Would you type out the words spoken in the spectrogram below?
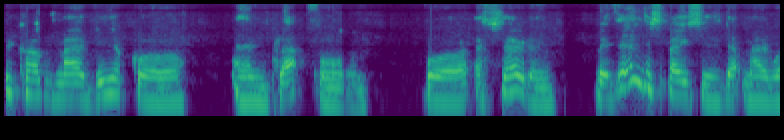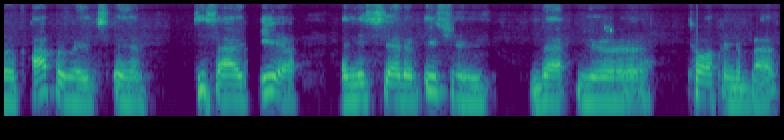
becomes my vehicle and platform for asserting within the spaces that my work operates in this idea and this set of issues that you're talking about.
